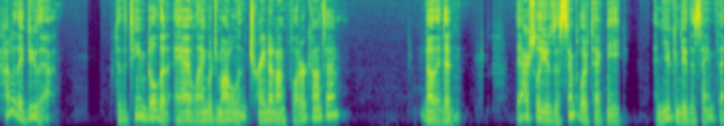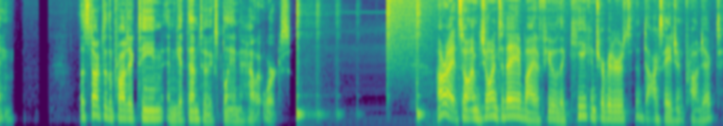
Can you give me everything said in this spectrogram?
how do they do that? Did the team build an AI language model and train it on Flutter content? No, they didn't. They actually used a simpler technique, and you can do the same thing. Let's talk to the project team and get them to explain how it works. All right, so I'm joined today by a few of the key contributors to the Docs Agent project,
